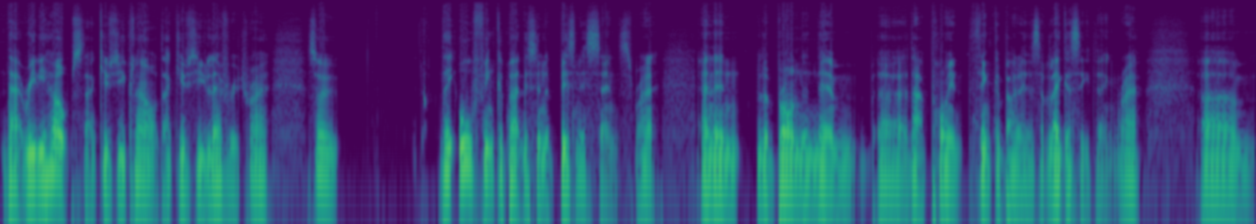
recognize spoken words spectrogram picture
that really helps. That gives you clout. That gives you leverage, right? So they all think about this in a business sense, right? And then LeBron and them uh, at that point think about it as a legacy thing, right? Um,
